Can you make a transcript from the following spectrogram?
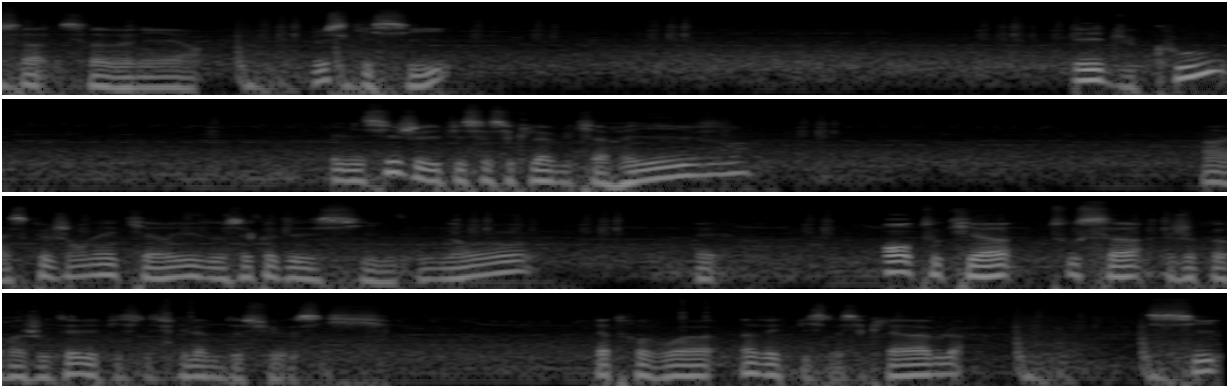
Ça, ça va venir jusqu'ici. Et du coup, comme ici j'ai des pistes cyclables qui arrivent. Ah, est-ce que j'en ai qui arrivent de ce côté-ci? Non. En tout cas, tout ça, je peux rajouter les pistes cyclables dessus aussi. 4 voies avec pistes cyclables. Ici.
